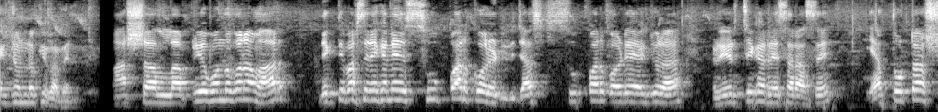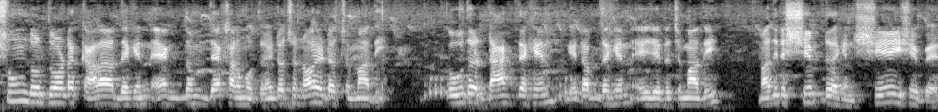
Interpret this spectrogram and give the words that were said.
একজন লোকই পাবেন। মার্শাল্লাহ প্রিয় বন্ধুগণ আমার, দেখতে পাচ্ছেন এখানে সুপার কোয়ালিটির জাস্ট সুপার কোয়ালিটির একজোড়া রেড চেকার রেসার আছে। এতটা সুন্দর দুটা কালার দেখেন, একদম দেখার মতন এটা হচ্ছে নর, এটা হচ্ছে মাদি। কবুতর ডাক দেখেন গেট আপ দেখেন, এই যে এটা হচ্ছে মাদি। মাদিটা শেপটা দেখেন, সেই শেপের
